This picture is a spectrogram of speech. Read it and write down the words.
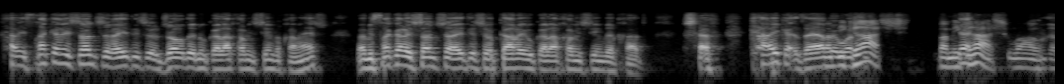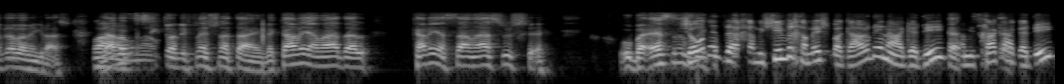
המשחק הראשון שראיתי של ג'ורדן הוא כלה 55, והמשחק הראשון שראיתי של קארי הוא כלה 51. עכשיו, קארי, זה היה במגרש, במגרש, כן, וואו. אני מדבר במגרש. וואו, זה היה בוושינגטון לפני שנתיים, וקארי עמד על, קארי עשה משהו ש... הוא בעשר... ג'ורדן זה ה-55 בגרדן האגדי? כן, המשחק כן. האגדי?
